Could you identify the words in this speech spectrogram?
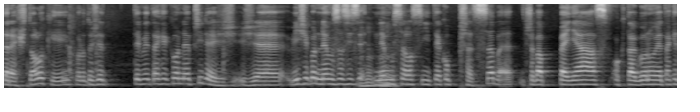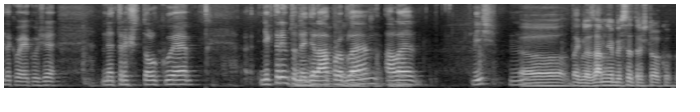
treštolky, protože ty mi tak jako nepřijdeš, že víš, jako nemusel jsi, mm-hmm. nemusel jsi jít jako přes sebe. Třeba peněz v oktagonu je taky takový, jako že netreštolkuje. Některým to no, nedělá problém, ale víš? Hm. Uh, takhle, za mě by se treštolku,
